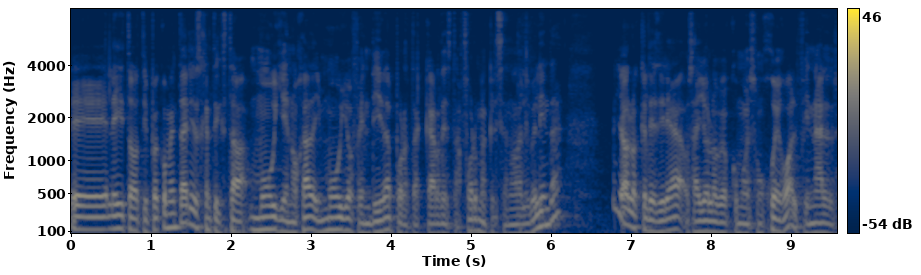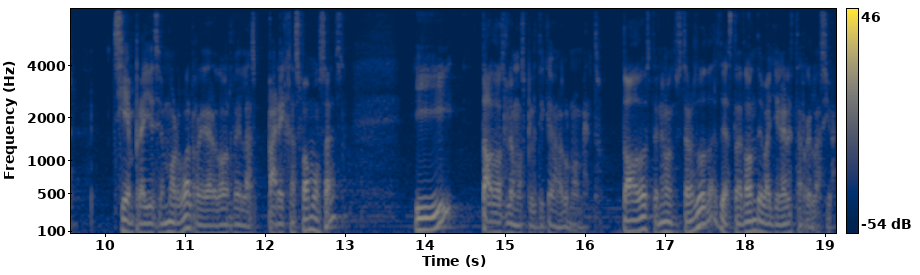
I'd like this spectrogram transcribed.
Eh, leí todo tipo de comentarios, gente que estaba muy enojada y muy ofendida por atacar de esta forma a Cristiano Nodal y Belinda. Yo lo que les diría, o sea, yo lo veo como es un juego, al final siempre hay ese morbo alrededor de las parejas famosas y todos lo hemos platicado en algún momento. Todos tenemos nuestras dudas de hasta dónde va a llegar esta relación.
